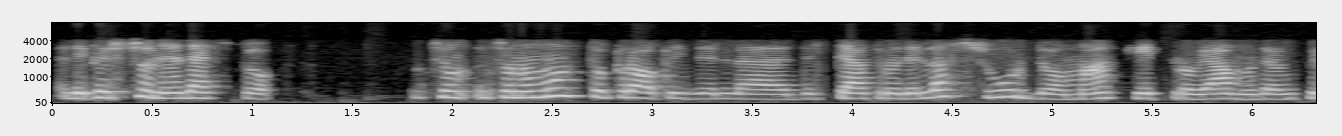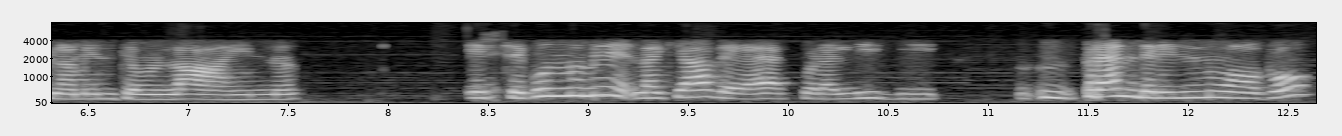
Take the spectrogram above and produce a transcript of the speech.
le persone adesso so, sono molto propri del, del, teatro dell'assurdo, ma che troviamo tranquillamente online. E secondo me la chiave è quella lì di mm, prendere il nuovo,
